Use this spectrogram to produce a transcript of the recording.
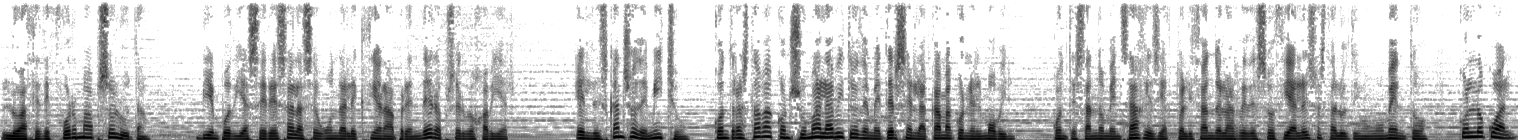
lo hace de forma absoluta. Bien podía ser esa la segunda lección a aprender, observó Javier. El descanso de Michu contrastaba con su mal hábito de meterse en la cama con el móvil, contestando mensajes y actualizando las redes sociales hasta el último momento, con lo cual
